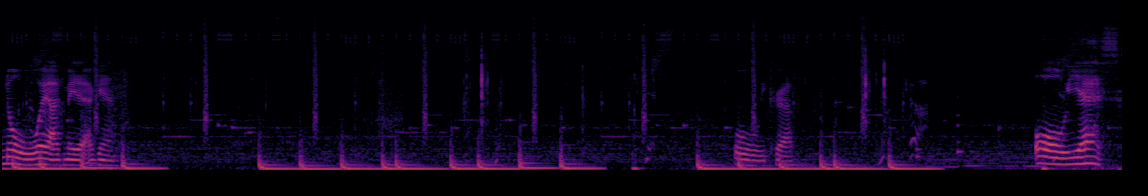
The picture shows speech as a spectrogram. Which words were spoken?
No way I've made it again. Crap. Oh, yes.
